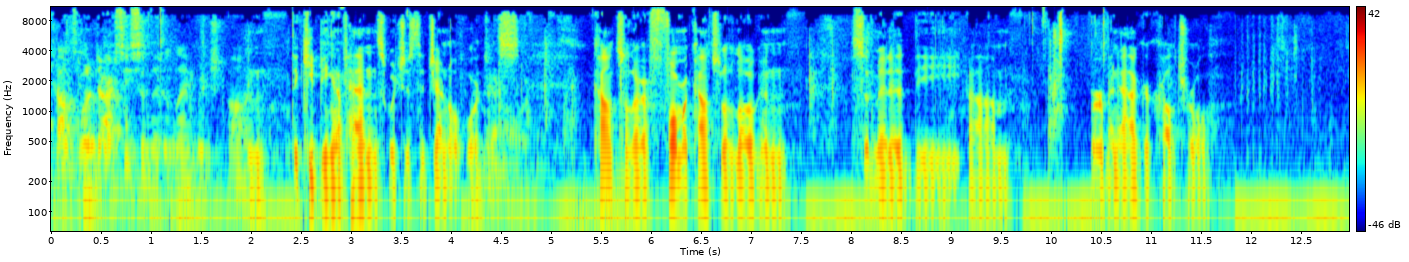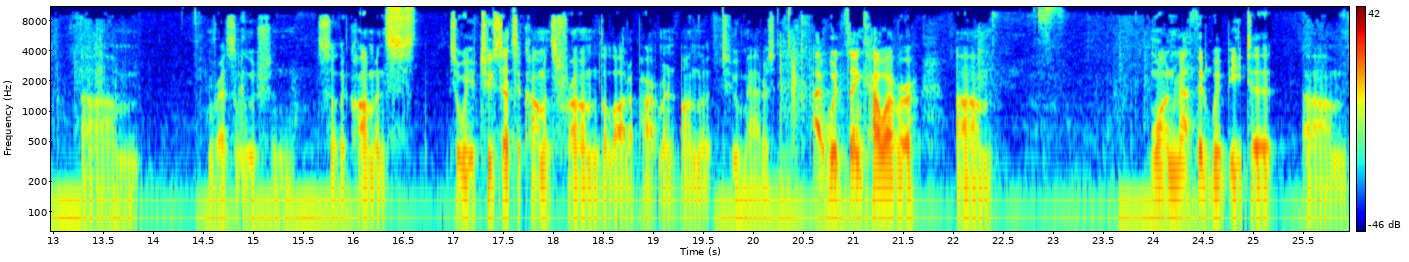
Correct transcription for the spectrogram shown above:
Counselor Darcy submitted language on the keeping of hens, which is the general ordinance. General ordinance. Counselor, former Counselor Logan submitted the um, urban agricultural um, resolution. So the comments, so we have two sets of comments from the law department on the two matters. I would think, however, um, one method would be to um,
